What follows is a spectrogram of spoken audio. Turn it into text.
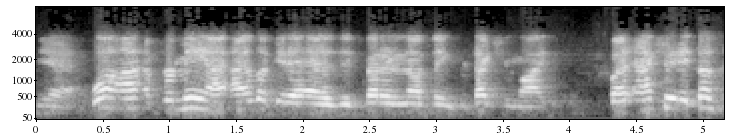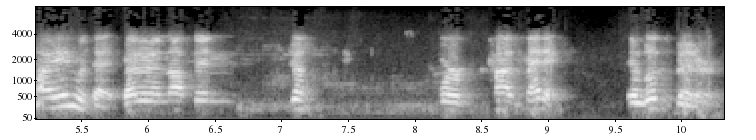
Yeah. Well, I, for me, I, I look at it as it's better than nothing protection wise. But actually, it does tie in with that. Better than nothing just for cosmetic. It looks better.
